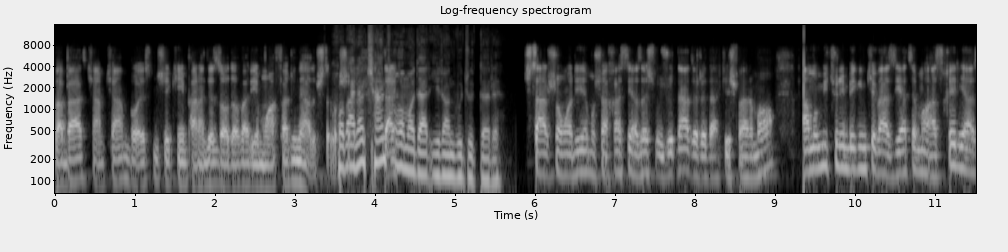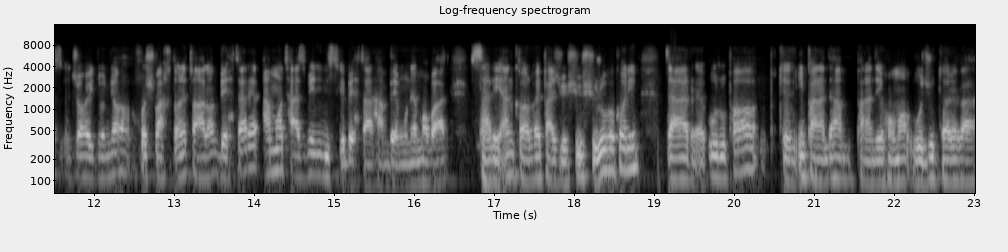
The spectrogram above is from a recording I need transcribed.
و بعد کم کم باعث میشه که این پرنده زادآوری موفقی نداشته باشه. خب الان چند در... هما در ایران وجود داره؟ سرشماری مشخصی ازش وجود نداره در کشور ما اما می‌تونیم بگیم که وضعیت ما از خیلی از جای دنیا خوشبختانه تا الان بهتره اما تضمینی نیست که بهتر هم بمونه. ما باید سریعا کارهای پژوهشی رو شروع بکنیم. در اروپا که این پرنده هم پرنده هما وجود داره و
